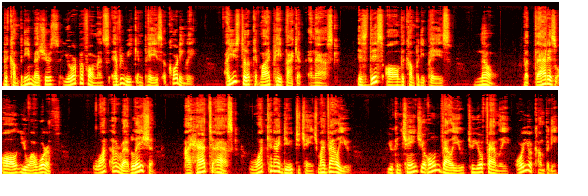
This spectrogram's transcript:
The company measures your performance every week and pays accordingly. I used to look at my pay packet and ask, is this all the company pays? No. But that is all you are worth. What a revelation! I had to ask, what can I do to change my value? You can change your own value to your family or your company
